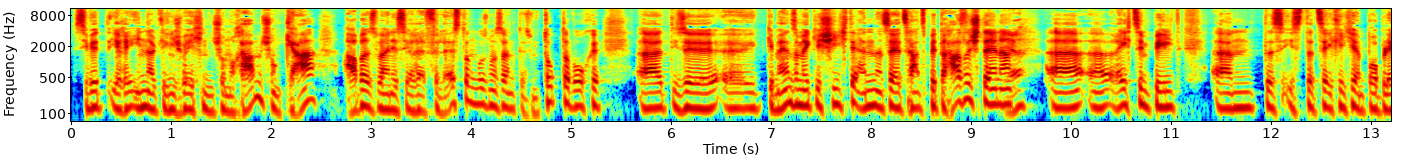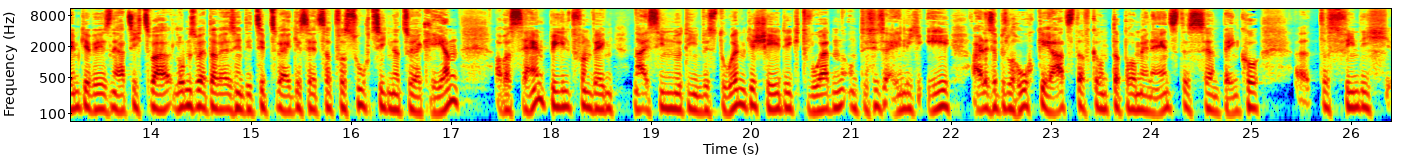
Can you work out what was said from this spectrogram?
Sie wird ihre inhaltlichen Schwächen schon noch haben, schon klar. Aber es war eine sehr reife Leistung, muss man sagen. Das ist ein Top der Woche. Äh, diese äh, gemeinsame Geschichte, einerseits Hans-Peter Haselsteiner, ja. Äh, äh, rechts im Bild, ähm, das ist tatsächlich ein Problem gewesen gewesen. Er hat sich zwar lobenswerterweise in die ZIP 2 gesetzt, hat versucht, Signer zu erklären, aber sein Bild von wegen, na, es sind nur die Investoren geschädigt worden und das ist eigentlich eh alles ein bisschen hochgeherzt aufgrund der Prominenz des Herrn Benko, äh, das finde ich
